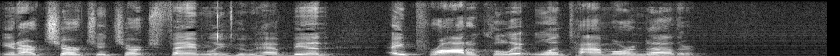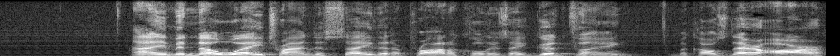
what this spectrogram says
in our church and church family who have been a prodigal at one time or another. I am in no way trying to say that a prodigal is a good thing because there are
